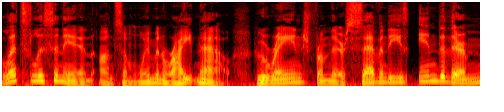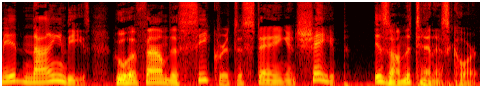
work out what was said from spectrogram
Let's listen in on some women right now who range from their 70s into their mid 90s who have found the secret to staying in shape is on the tennis court.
